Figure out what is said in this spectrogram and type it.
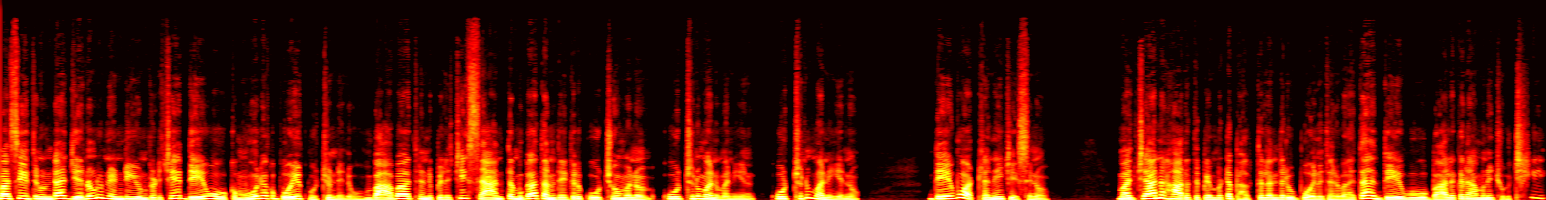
మసీదు నుండా జనులు నిండియుండుడిచే దేవు ఒక మూలకు పోయి కూర్చుండెను. బాబా అతనిని పిలిచి శాంతముగా తన దగ్గర కూర్చోమను కూర్చును మనుమనియను కూర్చును మనియను దేవు అట్లనే చేసెను. మధ్యాహ్న హారతి పిమ్మట భక్తులందరూ పోయిన తరువాత దేవు బాలకరాముని చూచి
